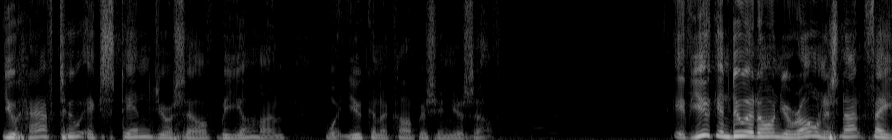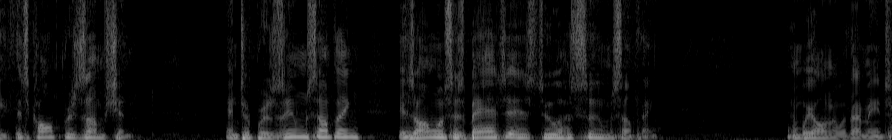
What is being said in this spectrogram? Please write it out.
You have to extend yourself beyond what you can accomplish in yourself. If you can do it on your own, it's not faith, it's called presumption. And to presume something is almost as bad as to assume something. And we all know what that means.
